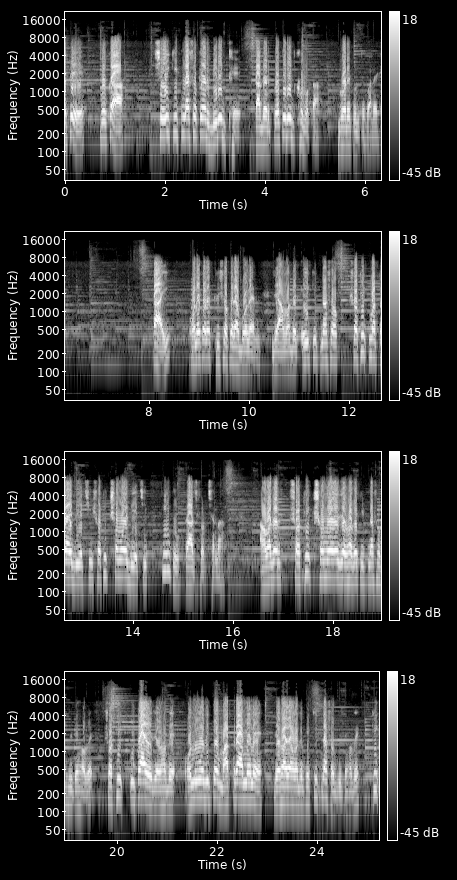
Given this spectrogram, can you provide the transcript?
এতে পোকা, সেই কীটনাশকের বিরুদ্ধে তাদের প্রতিরোধ ক্ষমতা গড়ে তুলতে পারে। তাই অনেক অনেক কৃষকেরা বলেন যে, আমাদের এই কীটনাশক সঠিক মাত্রায় দিয়েছি, সঠিক সময়ে দিয়েছি, কিন্তু কাজ করছে না। আমাদের সঠিক সময়ে যেভাবে কীটনাশক দিতে হবে, সঠিক উপায়ে যেভাবে অনুমোদিত মাত্রা মেনে যেভাবে আমাদেরকে কীটনাশক দিতে হবে, ঠিক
